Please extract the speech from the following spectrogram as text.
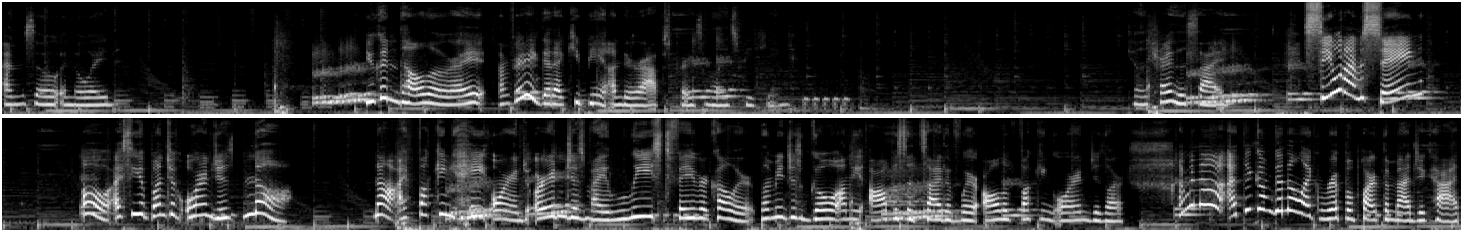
I'm so annoyed. You can tell though, right? I'm pretty good at keeping it under wraps, personally speaking. Okay, let's try this side. See what I'm saying? Oh, I see a bunch of oranges. No. No, I fucking hate orange. Orange is my least favorite color. Let me just go on the opposite side of where all the fucking oranges are. I'm gonna... I think I'm gonna, like, rip apart the magic hat.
